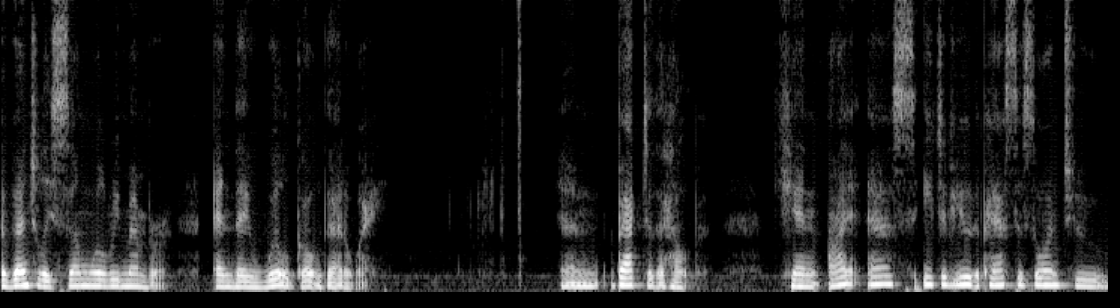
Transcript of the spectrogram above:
Eventually, some will remember, and they will go that way. And back to the help. Can I ask each of you to pass this on to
